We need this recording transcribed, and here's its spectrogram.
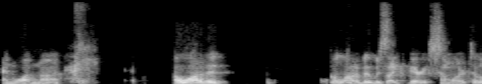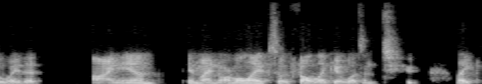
and whatnot. A lot of it, a lot of it was like very similar to the way that I am in my normal life, so it felt like it wasn't too like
